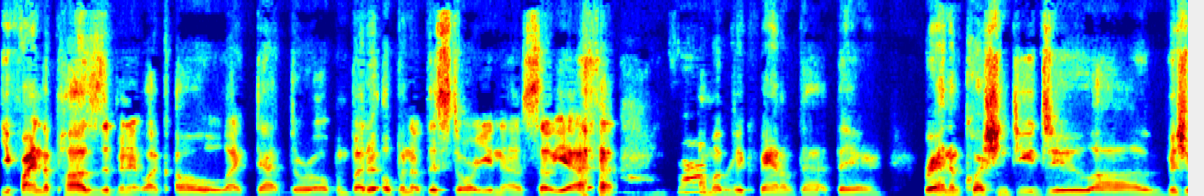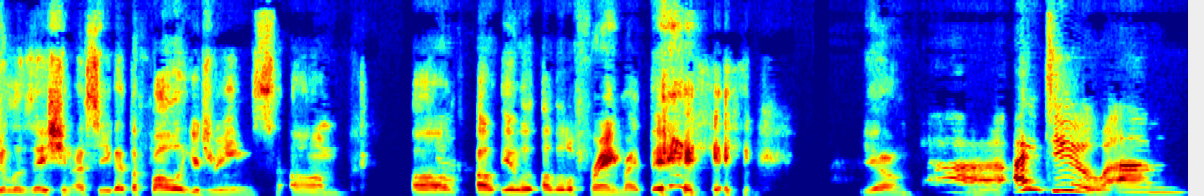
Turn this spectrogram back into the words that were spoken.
you find the positive in it like oh like that door opened but it opened up this door you know so yeah, yeah exactly. i'm a big fan of that there random question do you do uh visualization i see you got the follow your dreams um uh yeah. a, a, little frame right there Yeah. Yeah, I do. Um,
